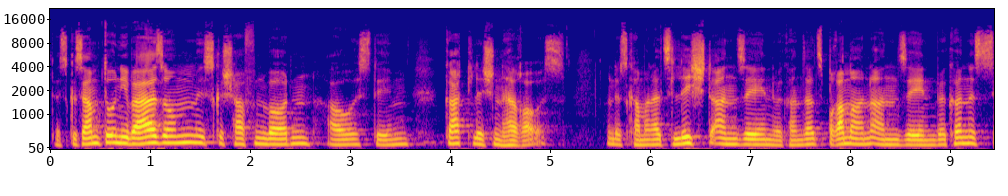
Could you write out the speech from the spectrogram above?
das gesamte Universum ist geschaffen worden aus dem Göttlichen heraus. Und das kann man als Licht ansehen, wir können es als Brahman ansehen, wir können es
